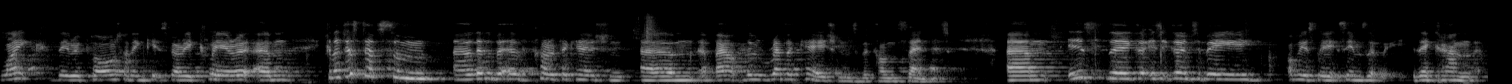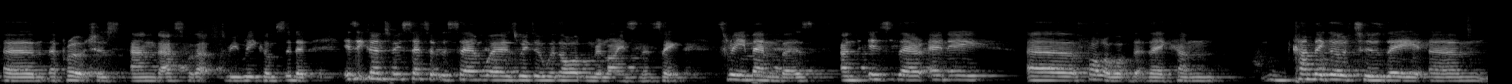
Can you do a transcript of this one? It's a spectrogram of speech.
like the report. I think it's very clear. Um, can I just have some a little bit of clarification um, about the revocations of the consent? Um, is the is it going to be? Obviously, it seems that we, they can um, approach us and ask for that to be reconsidered. Is it going to be set up the same way as we do with ordinary licensing, three members? And is there any uh, follow up that they can? Can they go to the um,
